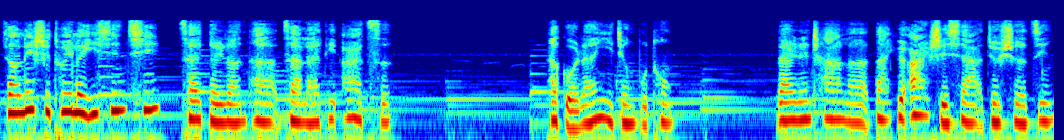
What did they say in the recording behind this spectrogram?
小丽是推了一星期才肯让他再来第二次。他果然已经不痛，男人插了大约二十下就射精。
